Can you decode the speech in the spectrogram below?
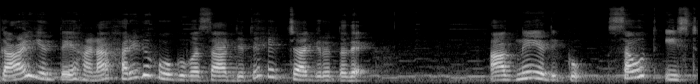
ಗಾಳಿಯಂತೆ ಹಣ ಹರಿದು ಹೋಗುವ ಸಾಧ್ಯತೆ ಹೆಚ್ಚಾಗಿರುತ್ತದೆ. ಆಗ್ನೇಯ ದಿಕ್ಕು, ಸೌತ್ ಈಸ್ಟ್,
